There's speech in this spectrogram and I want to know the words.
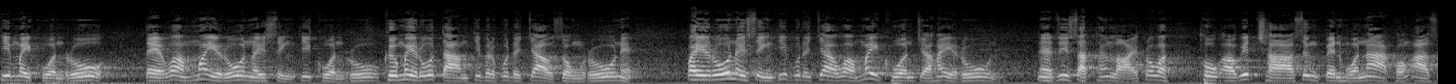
ที่ไม่ควรรู้ แต่ว่าไม่รู้ในสิ่งที่ควรรู้ คือไม่รู้ตามที่พระพุทธเจ้าทรงรู้เนี่ยไปรู้ในสิ่งที่พระพุทธเจ้าว่าไม่ควรจะให้รู้เนี่ยที่สัตว์ทั้งหลาย เพราะว่าถูกอวิชชาซึ่งเป็นหัวหน้าของอาส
